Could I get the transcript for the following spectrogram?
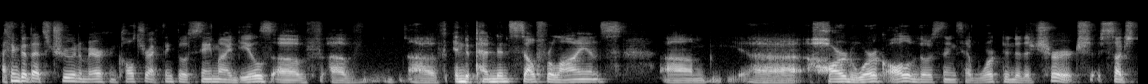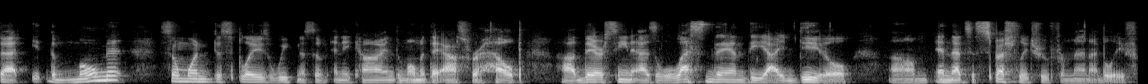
I think that that's true in American culture. I think those same ideals of, of, of independence, self reliance, um, uh, hard work, all of those things have worked into the church such that it, the moment someone displays weakness of any kind, the moment they ask for help, uh, they are seen as less than the ideal. Um, and that's especially true for men, I believe.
